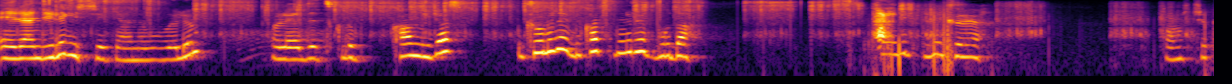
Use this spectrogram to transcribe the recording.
eğlenceli geçecek yani bu bölüm. Öyle evde tıkılıp kalmayacağız. Bu köylü de birkaç gündür hep burada. Git bizim köye. Domuz çık.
